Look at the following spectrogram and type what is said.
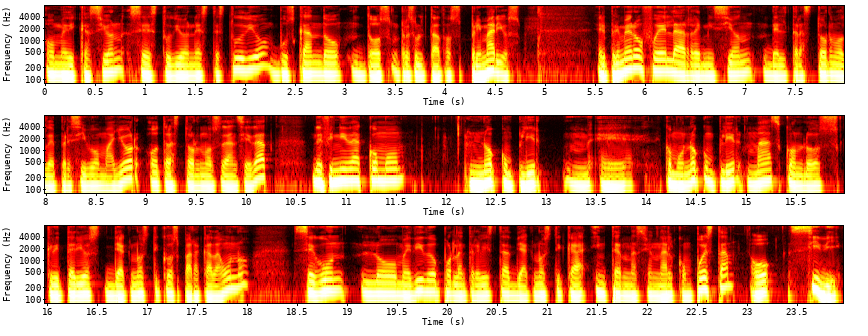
o medicación se estudió en este estudio buscando dos resultados primarios. El primero fue la remisión del trastorno depresivo mayor o trastornos de ansiedad, definida como no cumplir, mm, eh, como no cumplir más con los criterios diagnósticos para cada uno, según lo medido por la entrevista diagnóstica internacional compuesta o CIDI.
